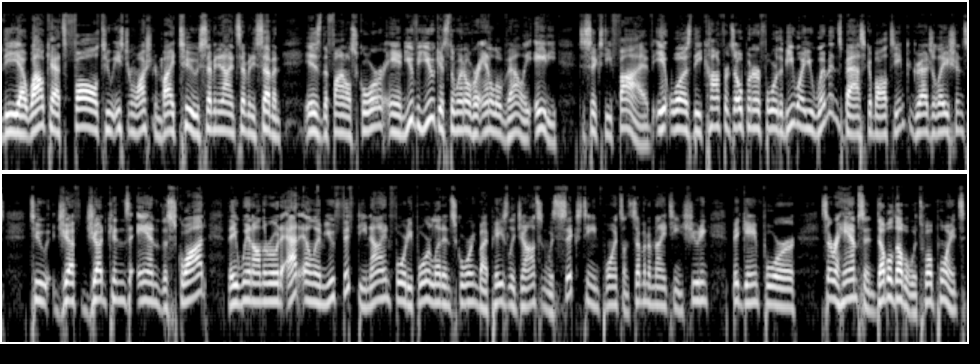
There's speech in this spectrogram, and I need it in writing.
The uh, Wildcats fall to Eastern Washington by two. 79 77 is the final score. And UVU gets the win over Antelope Valley 80 to 65. It was the conference opener for the BYU women's basketball team. Congratulations to Jeff Judkins and the squad. They win on the road at LMU 59 44, led in scoring by Paisley Johnson with 16 points on 7 of 19 shooting. Big game for Sarah Hamson, double double with 12 points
